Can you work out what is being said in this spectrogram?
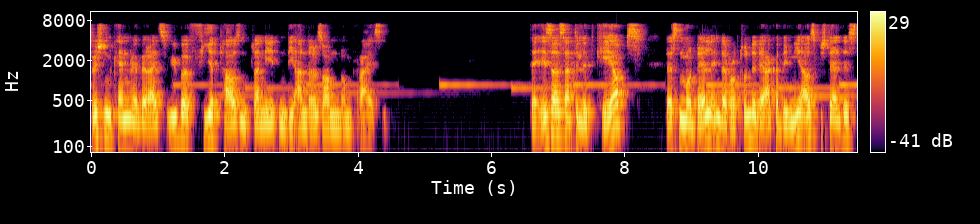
Inzwischen kennen wir bereits über 4000 Planeten, die andere Sonnen umkreisen. Der ESA-Satellit Cheops, dessen Modell in der Rotunde der Akademie ausgestellt ist,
